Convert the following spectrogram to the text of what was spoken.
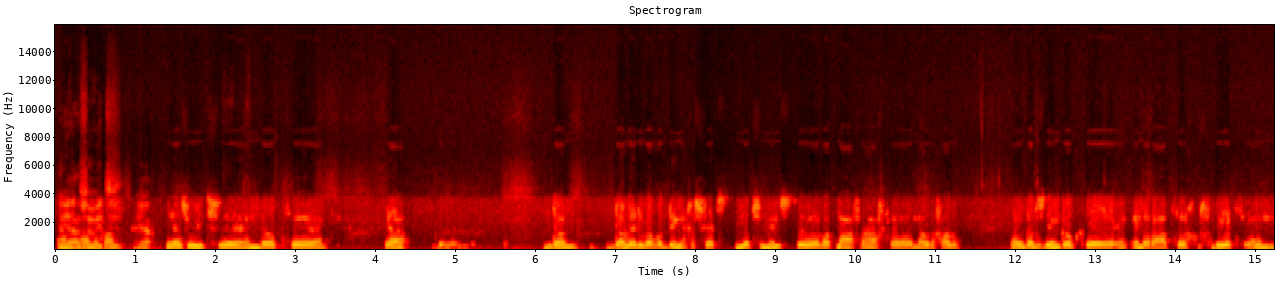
aan, ja, aan de gang. Ja. ja, zoiets. Uh, en dat, uh, ja, dan, daar werden wel wat dingen geschetst die op zijn minst wat navraag nodig hadden. Uh, dat is denk ik ook uh, in de raad uh, goed gebeurd. En,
